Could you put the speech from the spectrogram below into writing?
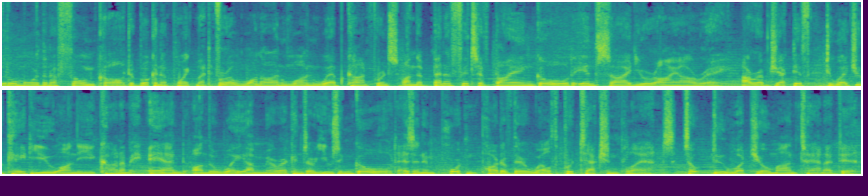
little more than a phone call to book an appointment for a one on one web conference on the benefits of buying gold inside your IRA. Our objective to educate you on the economy and on the way Americans are using gold as an important part of their wealth protection plans. So do what Joe Montana did.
